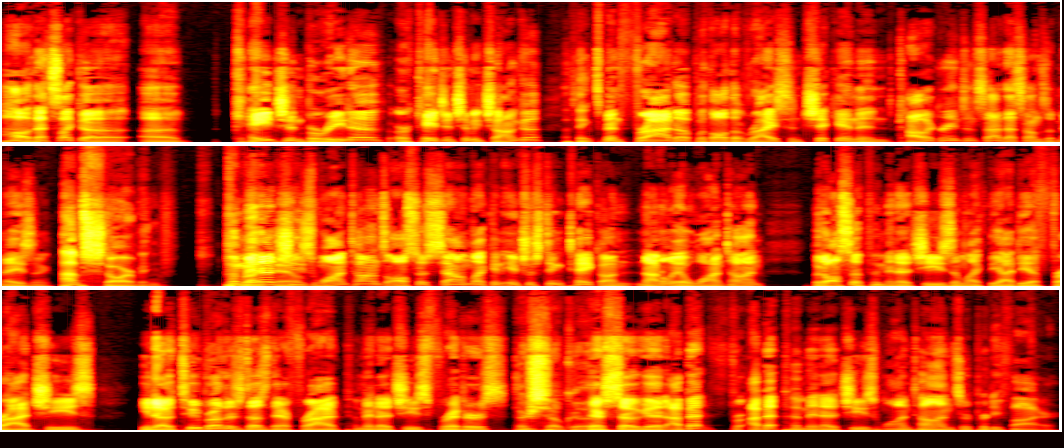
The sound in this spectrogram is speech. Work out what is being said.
oh, that's like a a Cajun burrito or Cajun chimichanga. I think It's been fried up with all the rice and chicken and collard greens inside. That sounds amazing. I'm starving. Pimento right cheese wontons also sound like an interesting take on not only a wonton but also pimento cheese and like the idea of fried cheese. You know, Two Brothers does their fried pimento cheese fritters. They're so good. They're so good. I bet I bet pimento cheese wontons are pretty fire.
